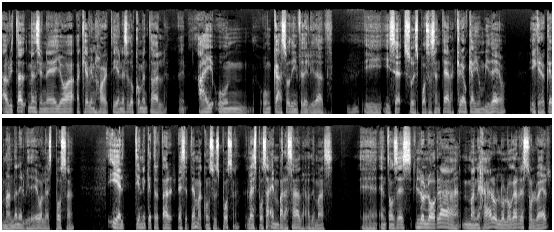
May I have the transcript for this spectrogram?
ahorita mencioné yo a, a Kevin Hart y en ese documental eh, hay un, un caso de infidelidad y, y se- su esposa se entera. Creo que hay un video y creo que mandan el video a la esposa y él tiene que tratar ese tema con su esposa, la esposa embarazada además. Eh, entonces lo logra manejar o lo logra resolver.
